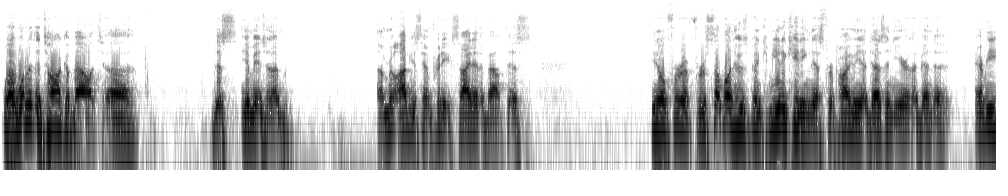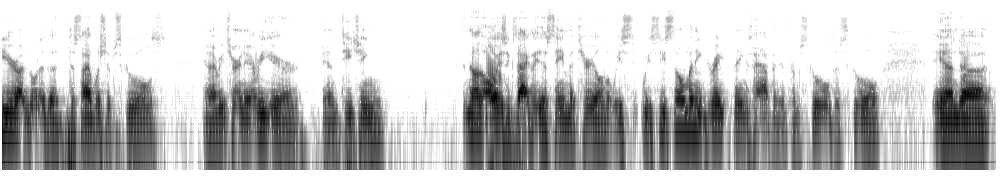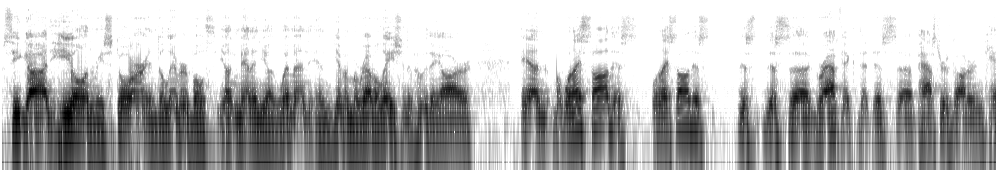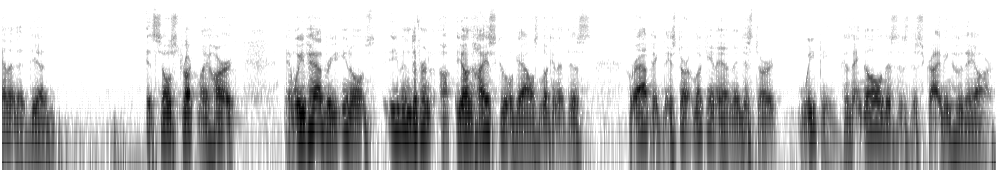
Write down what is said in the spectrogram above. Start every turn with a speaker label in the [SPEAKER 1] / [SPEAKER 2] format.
[SPEAKER 1] Well, I wanted to talk about uh, this image, and I'm, I'm real, obviously I'm pretty excited about this. You know, for for someone who's been communicating this for probably a dozen years, I've been to every year. I go to the discipleship schools, and I return every year and teaching. Not always exactly the same material, but we we see so many great things happening from school to school and uh, see God heal and restore and deliver both young men and young women and give them a revelation of who they are. And but when I saw this, when I saw this this this uh, graphic that this uh, pastor's daughter in Canada did, it so struck my heart. And we've had you know even different uh, young high school gals looking at this graphic. They start looking at it and they just start weeping because they know this is describing who they are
